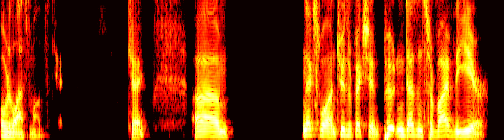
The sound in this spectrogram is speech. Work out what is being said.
over the last month. Okay. Um, next one truth or fiction Putin doesn't survive the year.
